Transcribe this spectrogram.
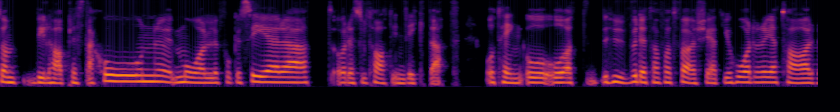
som vill ha prestation, målfokuserat och resultatinriktat. Och, tänk, och, och, att huvudet har fått för sig att ju hårdare jag tar,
